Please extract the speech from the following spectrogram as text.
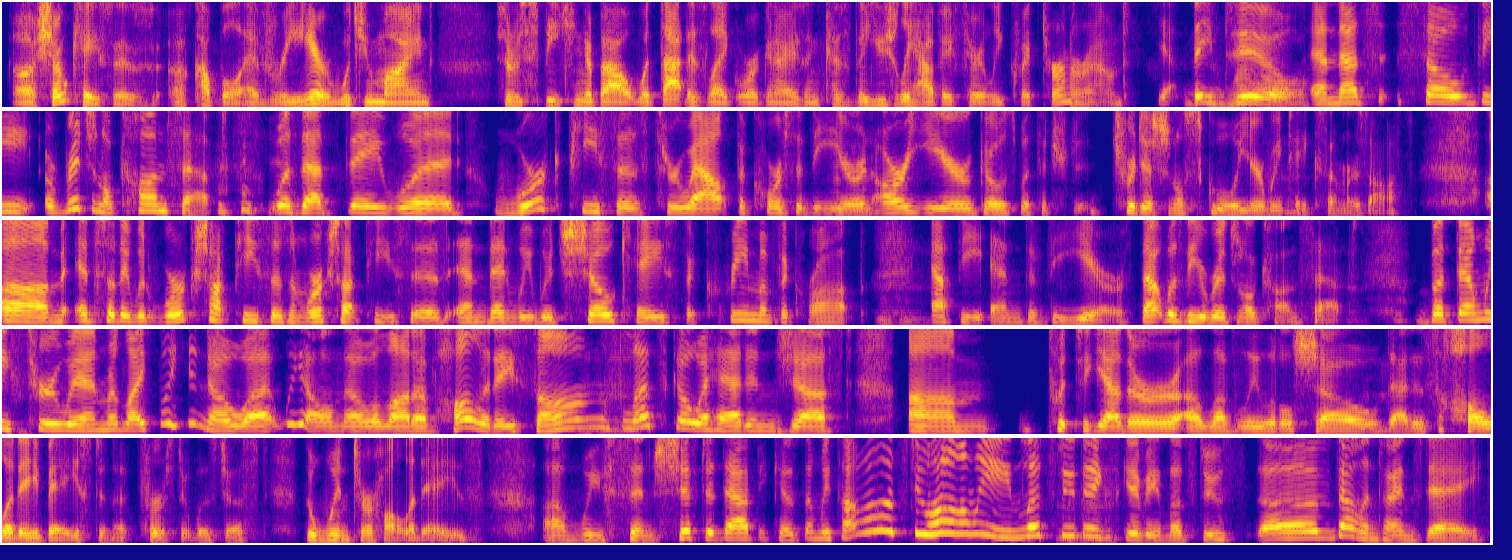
uh, showcases, a couple every year. Would you mind sort of speaking about what that is like organizing? Because they usually have a fairly quick turnaround. Yeah, they do. And that's so the original concept was that they would work pieces throughout the course of the year. Mm-hmm. And our year goes with the tr- traditional school year. We take summers off. Um, and so they would workshop pieces and workshop pieces. And then we would showcase the cream of the crop Mm-hmm. at the end of the year. That was the original concept. But then we threw in, we're like, well, you know what? We all know a lot of holiday songs. Mm-hmm. Let's go ahead and just um, put together a lovely little show that is holiday based. And at first it was just the winter holidays. Um, we've since shifted that because then we thought, well, let's do Halloween, let's do Thanksgiving, let's do uh, Valentine's Day.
